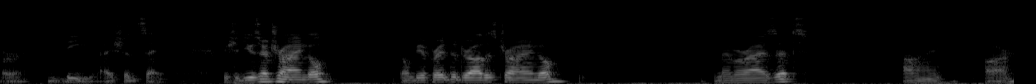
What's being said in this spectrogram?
or B, I should say. We should use our triangle. Don't be afraid to draw this triangle. Memorize it. I, R.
